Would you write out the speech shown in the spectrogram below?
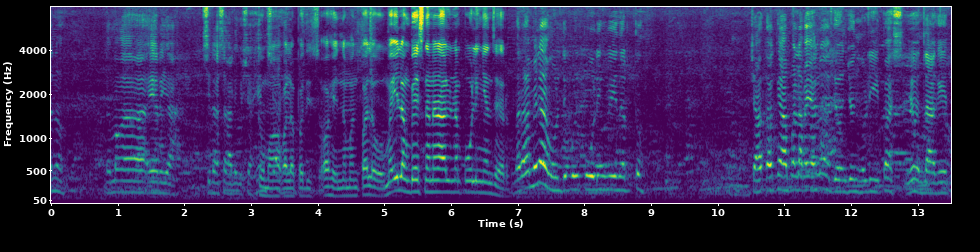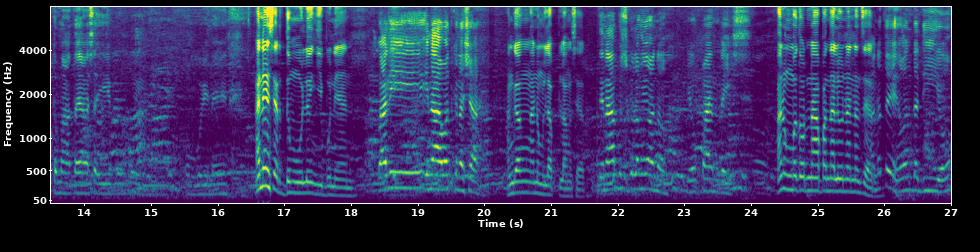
ano, ng mga area. Sinasali ko siya. Ito mga siya. kalapatids. Oh, hen naman pala. Oh. May ilang beses na nanalo ng pooling yan sir. Marami na, multiple pooling winner to. Shoutout nga pala kay ano, John John Hulipas. Yun, lagi tumataya sa ibon ko. Unggoy na yun. Ano yan sir? Dumulo yung ibon na yan. Bali, inawat ko na siya. Hanggang anong lap lang sir? Tinapos ko lang yung ano, yung fan race. Anong motor na panalunan nan sir? Ano to eh, Honda Dio.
